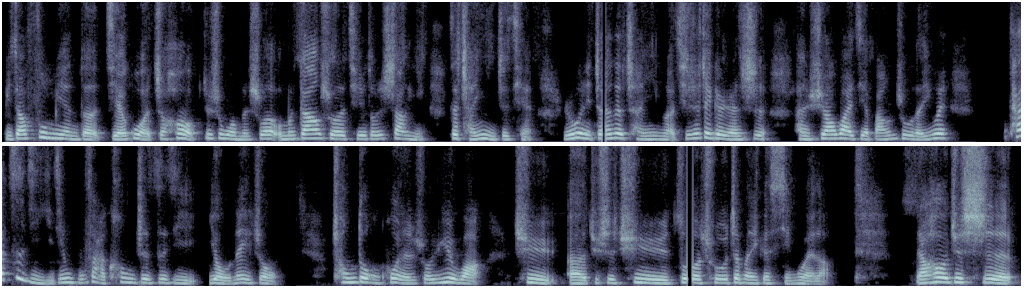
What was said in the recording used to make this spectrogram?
比较负面的结果之后，就是我们说的，我们刚刚说的，其实都是上瘾。在成瘾之前，如果你真的成瘾了，其实这个人是很需要外界帮助的，因为他自己已经无法控制自己有那种冲动或者说欲望去呃，就是去做出这么一个行为了。然后就是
